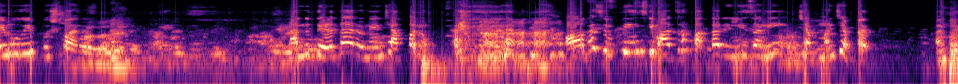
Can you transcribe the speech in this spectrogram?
ఏ మూవీ? పుష్ప నన్ను తిడతారు నేను చెప్పను. ఆగస్ట్ ఫిఫ్టీన్త్కి మాత్రం పక్కా రిలీజ్ అని చెప్పమని చెప్పారు. అంతే.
